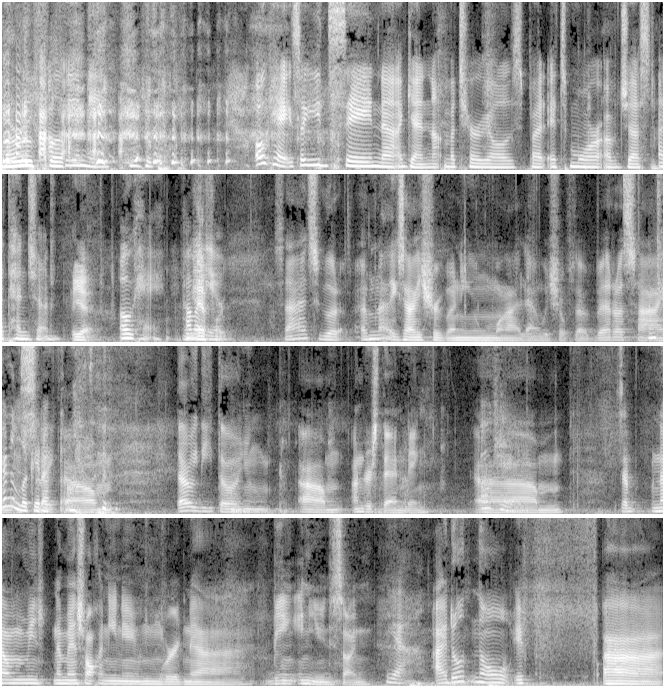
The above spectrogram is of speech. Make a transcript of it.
marupok. Yun eh. okay, so you'd say na again, not materials, but it's more of just attention. Yeah. Okay. How about effort. you? Sa akin siguro, I'm not exactly sure kung ano yung mga language of love. Pero sa I'm akin, trying to look it's it up, like, though. um, tawag dito yung um, understanding. Okay. Um, na-mention ko kanina yung word na being in unison. Yeah. I don't know if uh,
